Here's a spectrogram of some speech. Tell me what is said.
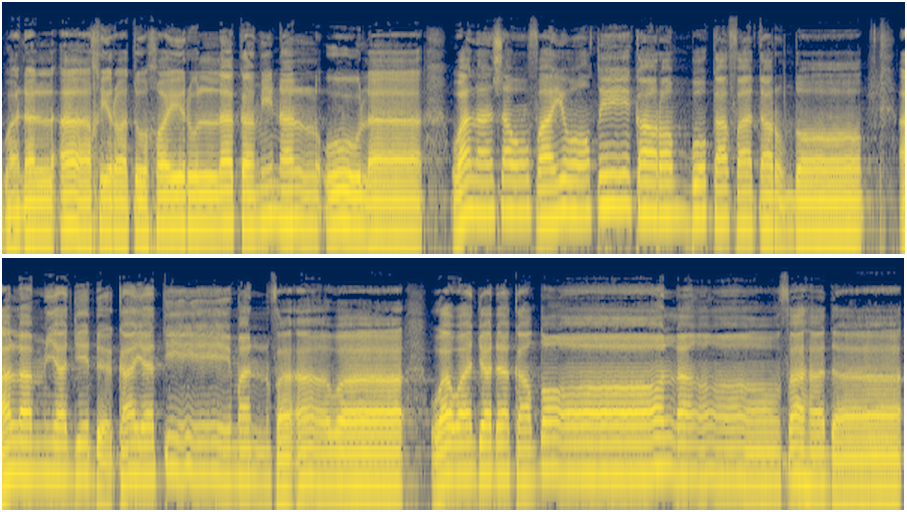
وللآخرة خير لك من الأولى. ولسوف يعطيك ربك فترضى ألم يجدك يتيما فآوى ووجدك ضالا فهدى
